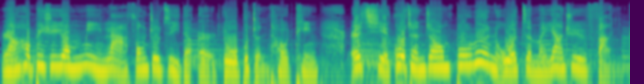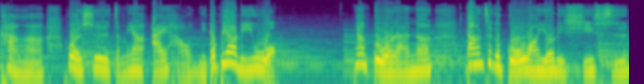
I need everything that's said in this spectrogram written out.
然后必须用蜜蜡封住自己的耳朵，不准偷听。而且过程中，不论我怎么样去反抗啊，或者是怎么样哀嚎，你都不要理我。”那果然呢，当这个国王尤里西斯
